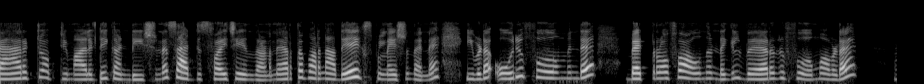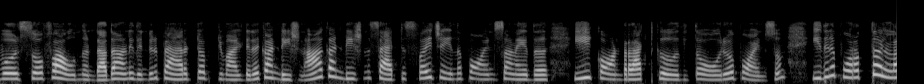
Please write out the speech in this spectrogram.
പാരറ്റ് ഒപ്റ്റിമാലിറ്റി കണ്ടീഷനെ സാറ്റിസ്ഫൈ ചെയ്യുന്നതാണ്. നേരത്തെ പറഞ്ഞ അതേ എക്സ്പ്ലനേഷൻ തന്നെ ഇവിടെ ഒരു ഫേമിന്റെ ബെറ്റർ ഓഫ് ആവുന്നുണ്ടെങ്കിൽ വേറൊരു ഫേം അവിടെ വേഴ്സ് ഓഫ് ആവുന്നുണ്ട്. അതാണ് ഇതിന്റെ ഒരു പാരറ്റ് ഒപ്റ്റിമാലിറ്റിയുടെ കണ്ടീഷൻ ആ കണ്ടീഷൻ സാറ്റിസ്ഫൈ ചെയ്യുന്ന പോയിന്റ്സ് ആണ് ഏത്? ഈ കോൺട്രാക്ട് കേർവിലത്തെ ഓരോ പോയിന്റ്സും ഇതിന് പുറത്തുള്ള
